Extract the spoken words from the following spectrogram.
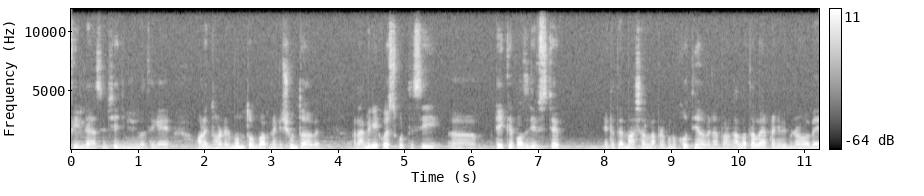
ফিল্ডে আছেন, সেই জিনিসগুলো থেকে অনেক ধরনের মন্তব্য আপনাকে শুনতে হবে। আর আমি রিকোয়েস্ট করতেছি টেক এ পজিটিভ স্টেপ এটাতে মাশাল্লাহ আপনার কোনো ক্ষতি হবে না, বরং আল্লাহ তালা আপনাকে বিভিন্নভাবে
